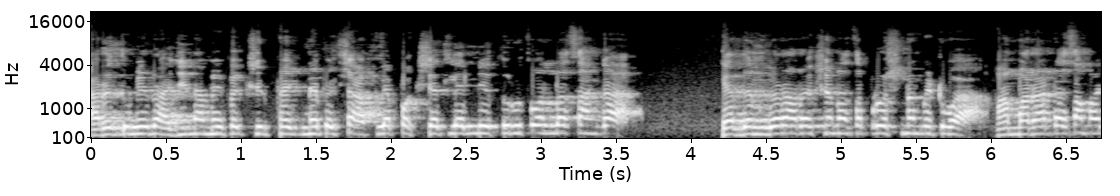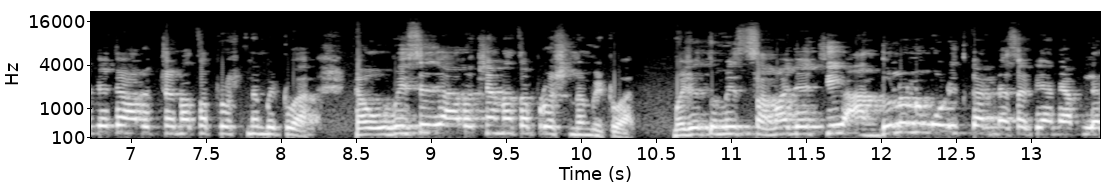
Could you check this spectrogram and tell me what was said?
अरे तुम्ही राजीनामेपेक्षा फेकण्यापेक्षा आपल्या पक्षातल्या नेतृत्वाला सांगा. या धनगर आरक्षणाचा प्रश्न मिटवा हा मराठा समाजाच्या आरक्षणाचा प्रश्न मिटवा ह्या ओबीसीच्या आरक्षणाचा प्रश्न मिटवा. म्हणजे तुम्ही समाजाची आंदोलन मोडीत करण्यासाठी आणि आपल्या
